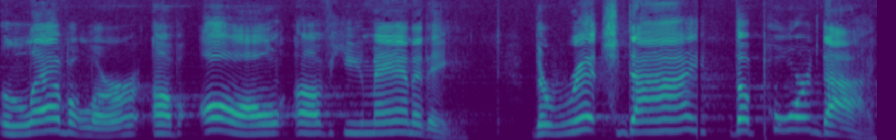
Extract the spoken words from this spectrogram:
leveler of all of humanity. The rich die, the poor die.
